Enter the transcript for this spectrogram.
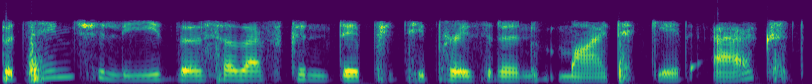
potentially the South African deputy president might get axed.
